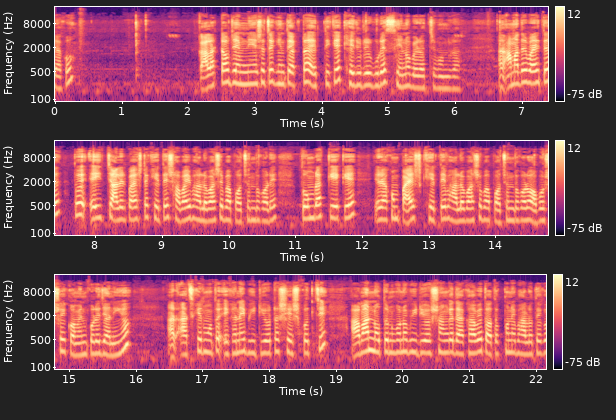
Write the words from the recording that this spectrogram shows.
দেখো, কালারটাও যেমনি এসেছে, কিন্তু একটা এর থেকে খেজুরের গুড়ের সেনও বেরোচ্ছে বন্ধুরা। আর আমাদের বাড়িতে তো এই চালের পায়েসটা খেতে সবাই ভালোবাসে বা পছন্দ করে। তোমরা কে কে এরকম পায়েস খেতে ভালোবাসো বা পছন্দ করো অবশ্যই কমেন্ট করে জানিও। আর আজকের মতো এখানেই ভিডিওটা শেষ করছি। আমার নতুন কোনো ভিডিওর সঙ্গে দেখা হবে। ততক্ষণে ভালো থেকো,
